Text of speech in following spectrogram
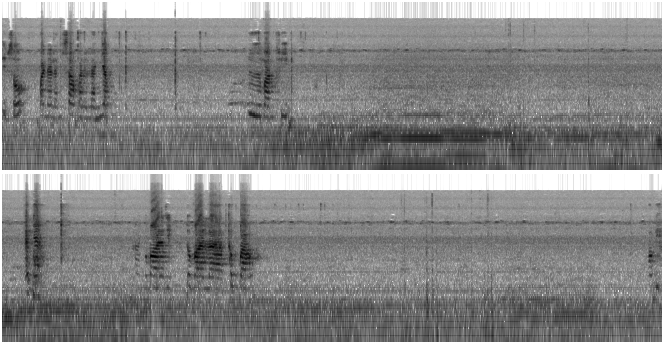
điểm số. Bài này là như sau bài này là nhập từ bàn phím. Hết nhá. Đầu bài là gì? Đầu bài là thông báo. Báo điểm.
